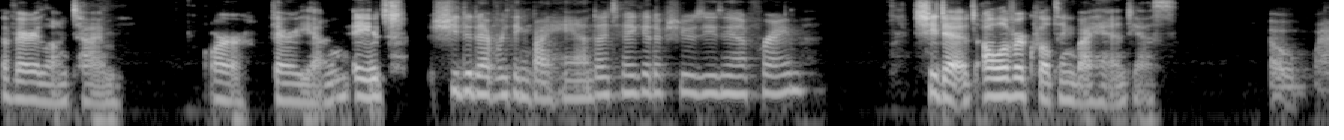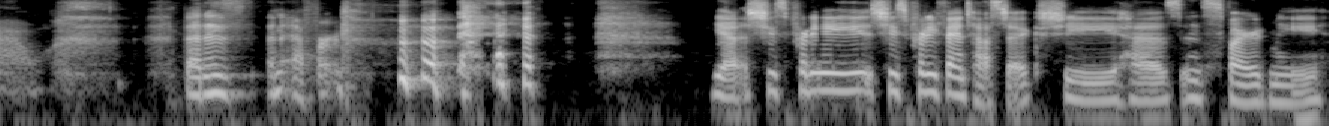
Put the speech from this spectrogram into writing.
a very long time, or very young age. She did everything by hand, I take it, if she was using a frame. She did all of her quilting by hand. Yes. Oh wow. That is an effort. yeah she's pretty she's pretty fantastic she has inspired me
